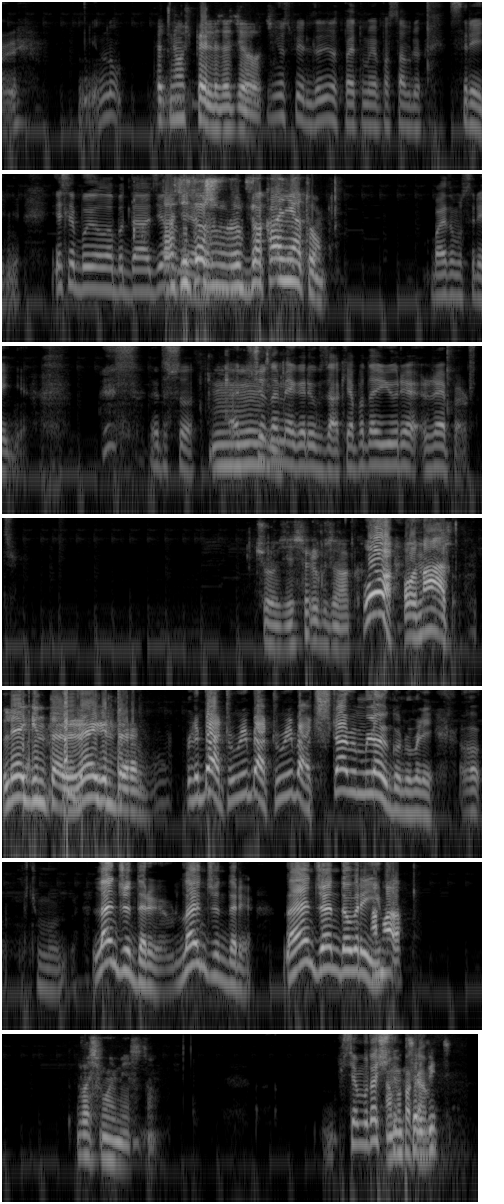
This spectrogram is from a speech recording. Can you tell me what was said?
Ну, Это не успели доделать. не успели доделать, поэтому я поставлю средний. Если было бы доделано, А здесь я даже рюкзака нету. поэтому средний. Это что? А М, это что за мега рюкзак? Я подаю ре- репорт. Чё, здесь рюкзак. О! О, наш! Легендарь, легендарь! Ребята, ребята, ребята, ставим Legendary. Э, Почему? Legendary, Legendary. Ама- Восьмое место. Всем удачи, всем пока. кстати,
